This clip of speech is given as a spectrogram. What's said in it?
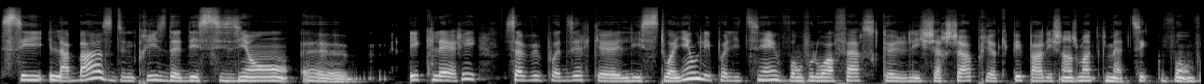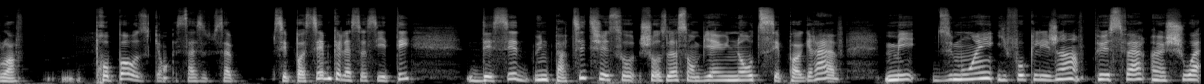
c'est la base d'une prise de décision euh, éclairée. Ça veut pas dire que les citoyens ou les politiciens vont vouloir faire ce que les chercheurs préoccupés par les changements climatiques vont vouloir proposent. Ça, ça, c'est possible que la société décide une partie de ces choses-là sont bien, une autre c'est pas grave, mais du moins il faut que les gens puissent faire un choix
